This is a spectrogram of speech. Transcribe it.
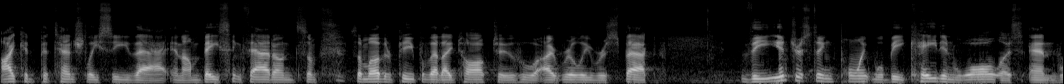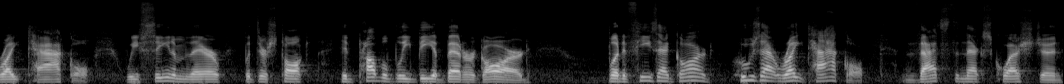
I could potentially see that, and I'm basing that on some some other people that I talked to who I really respect. The interesting point will be Caedan Wallace and right tackle. We've seen him there, but there's talk he'd probably be a better guard. But if he's at guard, who's at right tackle? That's the next question.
